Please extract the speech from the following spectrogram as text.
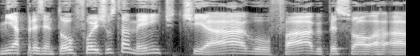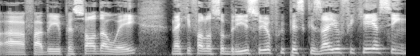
me apresentou foi justamente Tiago, Fábio, pessoal, a, a, a Fábio e o pessoal da Way, né, que falou sobre isso e eu fui pesquisar e eu fiquei, assim,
